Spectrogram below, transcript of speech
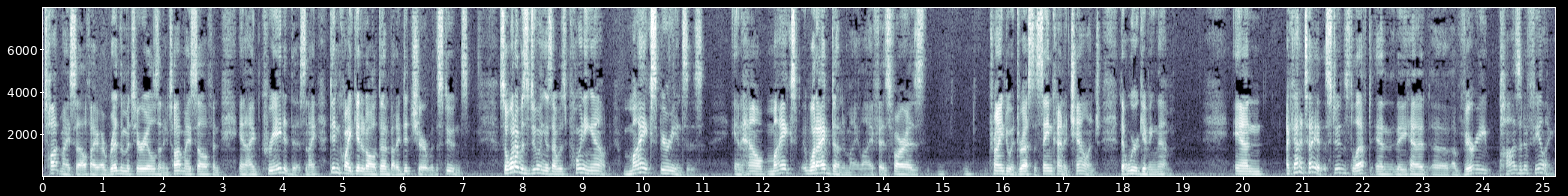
taught myself. I, I read the materials and I taught myself and, and I created this. And I didn't quite get it all done, but I did share it with the students. So what I was doing is I was pointing out my experiences and how my what I've done in my life as far as trying to address the same kind of challenge that we're giving them. And I got to tell you, the students left and they had a, a, very positive feeling.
